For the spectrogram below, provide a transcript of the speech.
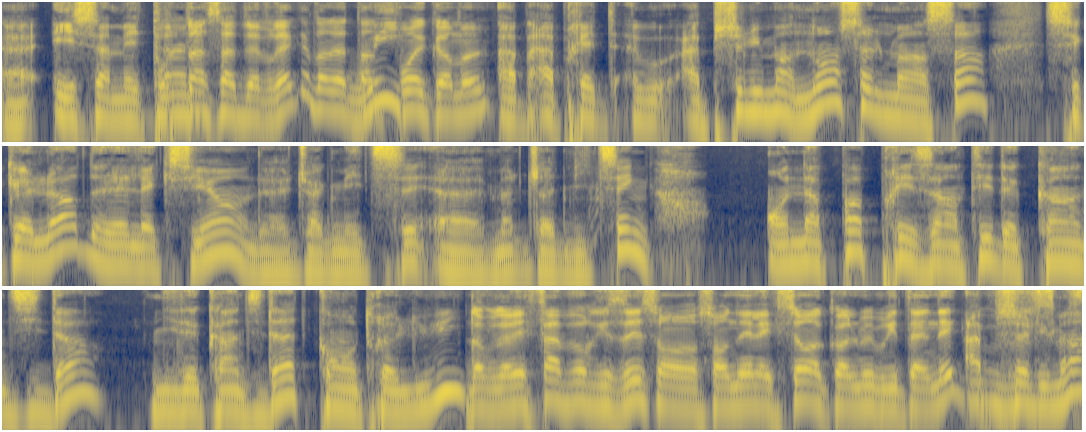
euh, et ça m'étonne. Pourtant, ça devrait quand on a tant Oui. de points communs. Ap- Après, euh, absolument. Non seulement ça, c'est que lors de l'élection de Jagmeet Singh, euh, Jagmeet Singh, on n'a pas présenté de candidat ni de candidate contre lui. Donc, vous avez favorisé son, son élection en Colombie-Britannique. Absolument.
